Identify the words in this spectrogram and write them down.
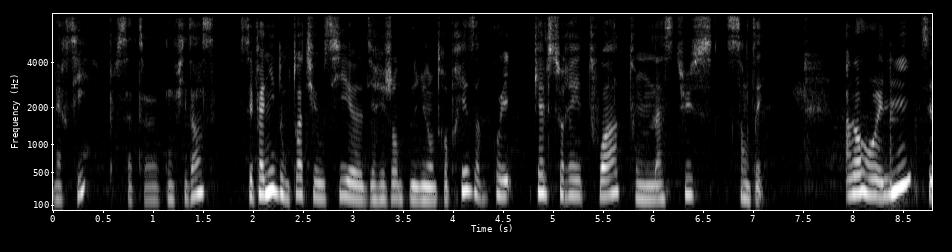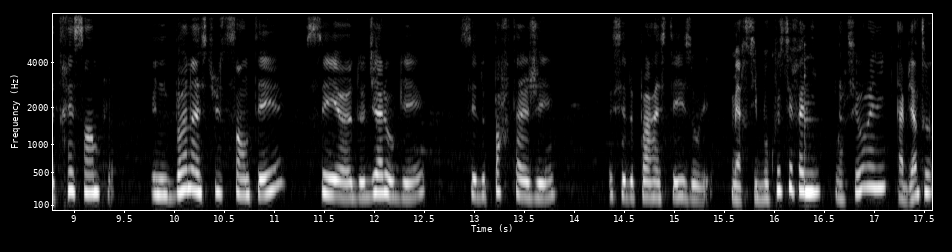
merci pour cette confidence. Stéphanie, donc toi, tu es aussi dirigeante d'une entreprise. Oui. Quelle serait, toi, ton astuce santé? Alors, Aurélie, c'est très simple. Une bonne astuce santé, c'est de dialoguer, c'est de partager et c'est de ne pas rester isolé. Merci beaucoup, Stéphanie. Merci, Aurélie. À bientôt.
